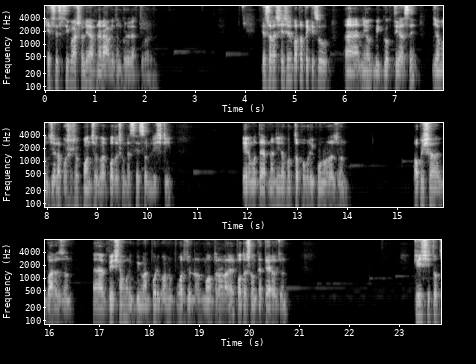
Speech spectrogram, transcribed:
এসএসসি পাস হলে আপনারা আবেদন করে রাখতে পারবেন। এছাড়া শেষের পাতাতে কিছু নিয়োগ বিজ্ঞপ্তি আছে, যেমন জেলা প্রশাসক পঞ্চগড় পদসংখ্যা ছেচল্লিশটি। এর মধ্যে আপনার নিরাপত্তা প্রহরী পনেরো জন, অফিস সহায়ক বারো জন বেসামরিক বিমান পরিবহন পর্যটন মন্ত্রণালয়ে পদসংখ্যা তেরো জন। কৃষি তথ্য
